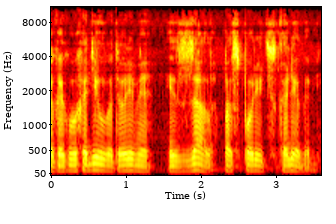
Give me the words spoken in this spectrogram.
так как выходил в это время из зала поспорить с коллегами.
